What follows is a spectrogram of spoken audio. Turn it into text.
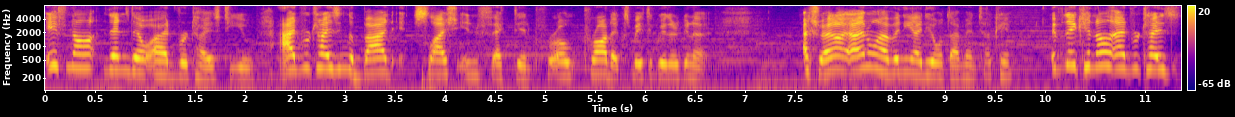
if not, then they'll advertise to you. Advertising the bad slash infected pro products. Basically, they're gonna. Actually, I, I don't have any idea what that meant. Okay. If they cannot advertise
